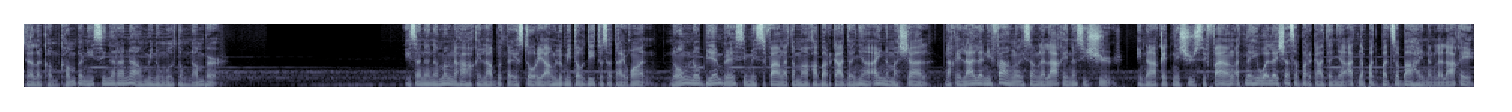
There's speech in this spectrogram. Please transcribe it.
telecom company sinara na ang minumultong number. Isa na namang nakakakilabot na istorya ang lumitaw dito sa Taiwan. Noong Nobyembre, si Miss Fang at ang mga kabarkada niya ay namasyal. Nakilala ni Fang ang isang lalaki na si Xu. Inakit ni Xu si Fang at nahiwalay siya sa barkada niya at napadpad sa bahay ng lalaki.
